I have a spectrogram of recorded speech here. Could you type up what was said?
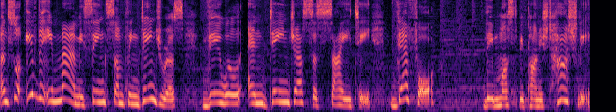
And so, if the Imam is saying something dangerous, they will endanger society. Therefore, they must be punished harshly.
